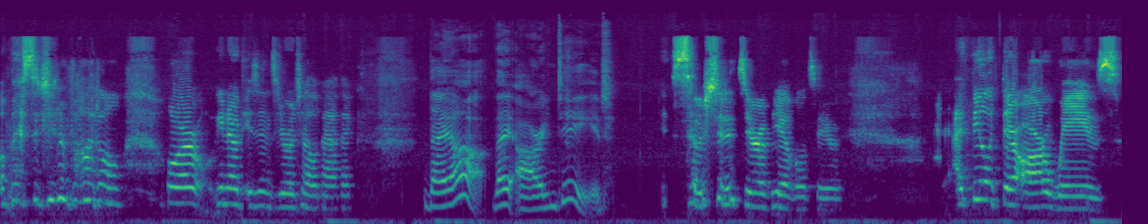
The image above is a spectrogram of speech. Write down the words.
A message in a bottle. Or you know isn't zero telepathic they are they are indeed so shouldn't zero be able to I feel like there are ways,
